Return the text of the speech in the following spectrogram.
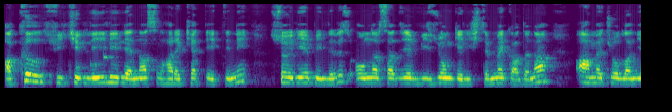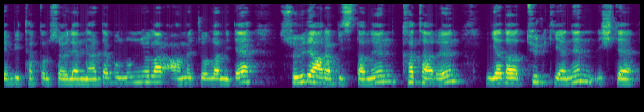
akıl fikirliğiyle nasıl hareket ettiğini söyleyebiliriz. Onlar sadece vizyon geliştirmek adına Ahmet Yolani'ye bir takım söylemlerde bulunuyorlar. Ahmet Yolani de Suudi Arabistan'ın, Katar'ın ya da Türkiye'nin işte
